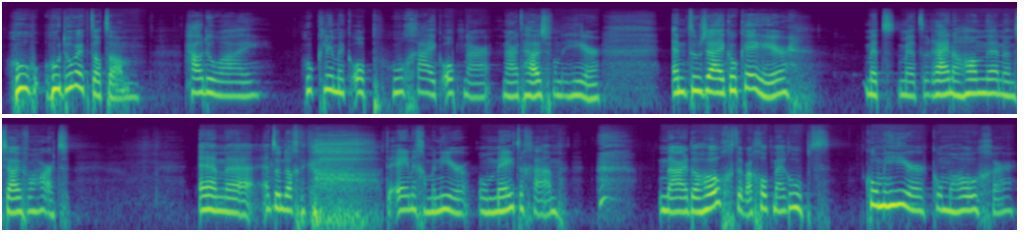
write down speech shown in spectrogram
hoe, hoe doe ik dat dan? How do I? Hoe klim ik op? Hoe ga ik op naar, naar het huis van de Heer? En toen zei ik, oké Heer, met, met reine handen en een zuiver hart. En, uh, en toen dacht ik, oh, de enige manier om mee te gaan naar de hoogte waar God mij roept. Kom hier, kom hoger.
